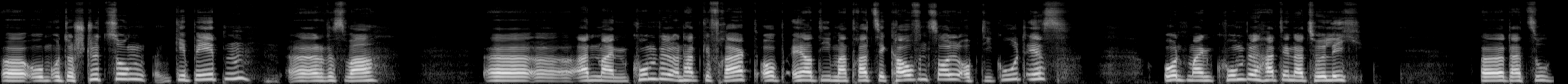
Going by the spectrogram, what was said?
äh, um Unterstützung gebeten. Äh, das war äh, äh, an meinen Kumpel und hat gefragt, ob er die Matratze kaufen soll, ob die gut ist. Und mein Kumpel hatte natürlich äh, dazu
